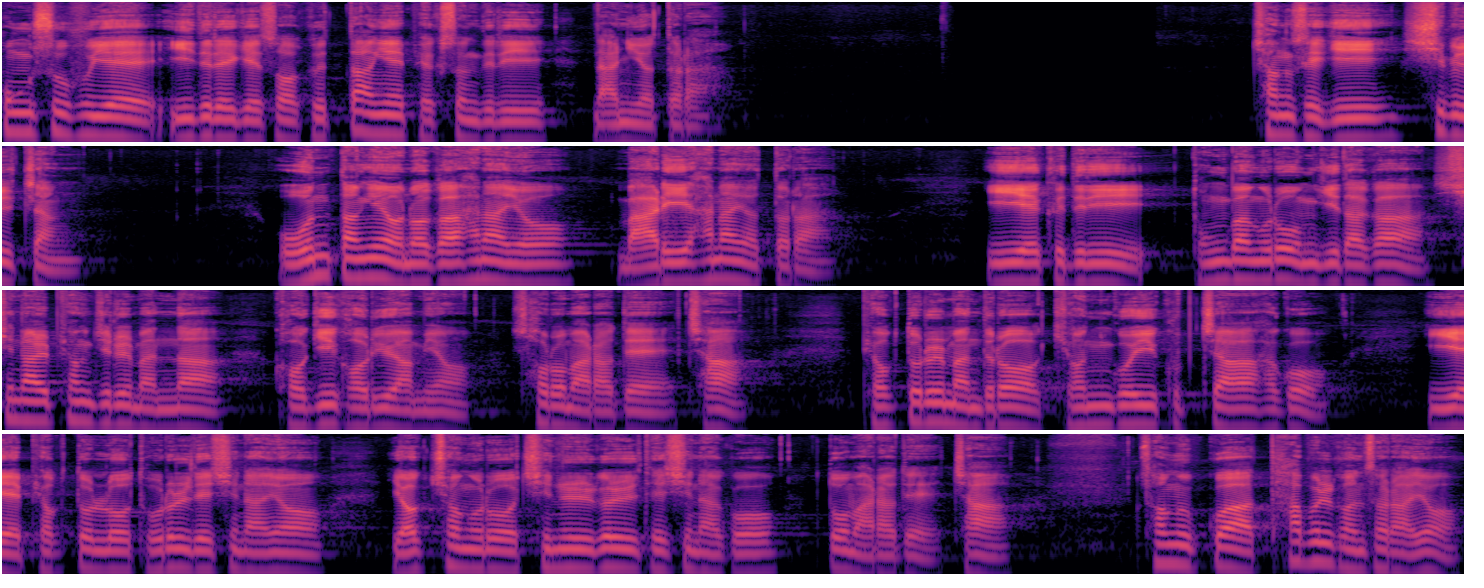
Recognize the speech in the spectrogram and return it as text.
홍수 후에 이들에게서 그 땅의 백성들이 나뉘었더라. 창세기 11장 온 땅의 언어가 하나요 말이 하나였더라. 이에 그들이 동방으로 옮기다가 신할 평지를 만나 거기 거류하며 서로 말하되 자 벽돌을 만들어 견고히 굽자 하고 이에 벽돌로 돌을 대신하여 역청으로 진흙을 대신하고 또 말하되 자 성읍과 탑을 건설하여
